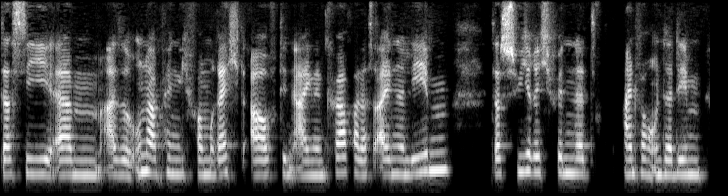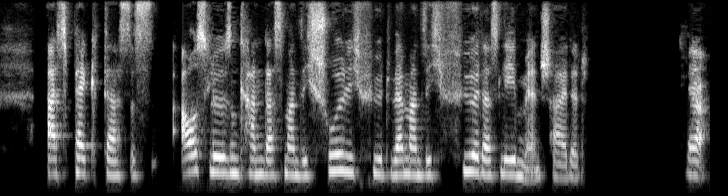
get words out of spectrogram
dass sie ähm, also unabhängig vom Recht auf den eigenen Körper, das eigene Leben, das schwierig findet, einfach unter dem Aspekt, dass es auslösen kann, dass man sich schuldig fühlt, wenn man sich für das Leben entscheidet. Ja.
